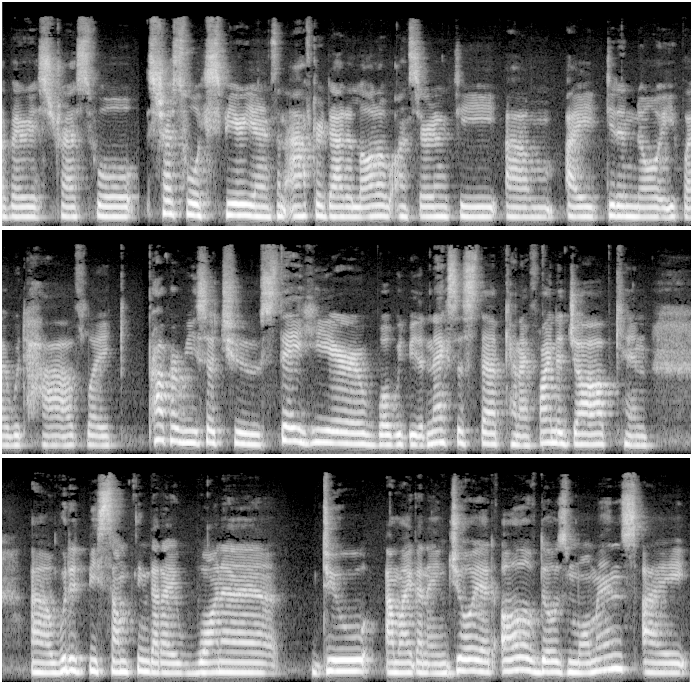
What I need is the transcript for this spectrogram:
a very stressful, stressful experience. And after that, a lot of uncertainty. Um, I didn't know if I would have like proper visa to stay here. What would be the next step? Can I find a job? Can uh, would it be something that I wanna do? Am I gonna enjoy it? All of those moments, I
